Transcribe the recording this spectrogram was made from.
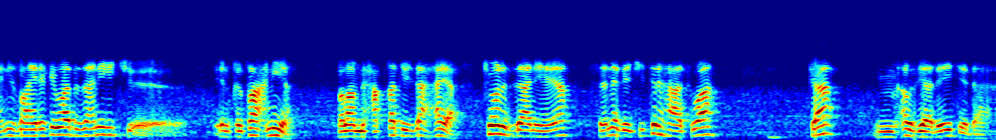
يعني ظاهرەکەی وا دەزانی هیچ انقطاع نییە. بەڵام لە حقەتیشدا هەیە. چۆن دزانی هەیە؟ سەنەدێکی تر هاتووە کە ئەو زیادەی تێدایە.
